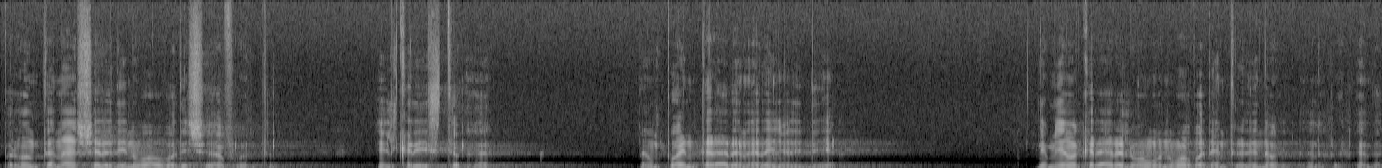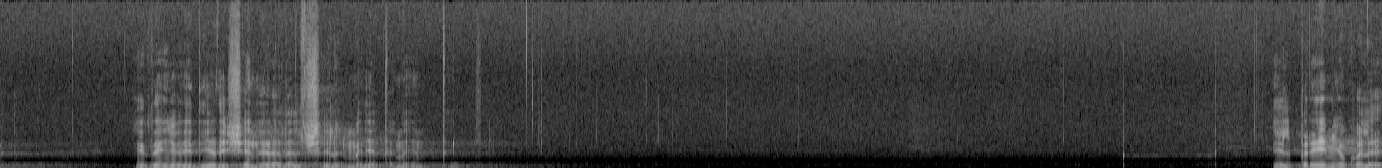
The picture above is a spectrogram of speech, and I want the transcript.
pronto a nascere di nuovo, diceva appunto il Cristo, eh, non può entrare nel regno di Dio. Dobbiamo creare l'uomo nuovo dentro di noi. Allora, il regno di Dio discenderà dal cielo immediatamente. Il premio qual è?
